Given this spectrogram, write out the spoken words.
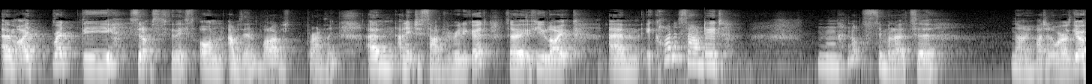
Um, I read the synopsis for this on Amazon while I was browsing, um, and it just sounded really good. So if you like, um, it kind of sounded mm, not similar to no, I don't know where I was going.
